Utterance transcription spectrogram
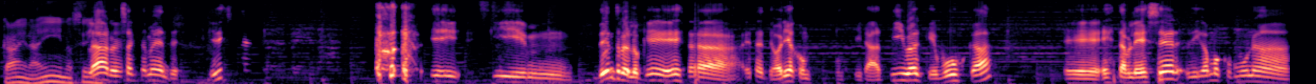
Caen ahí, no sé. Claro, exactamente. Y, y, mm, dentro de lo que es esta, esta teoría conspirativa que busca eh, establecer, digamos, como una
